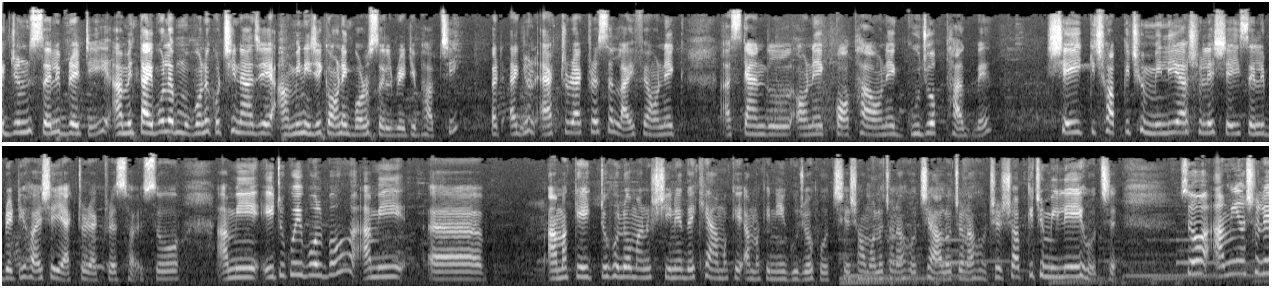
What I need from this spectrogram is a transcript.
একজন সেলিব্রিটি আমি তাই বলে মনে করছি না যে আমি নিজেকে অনেক বড় সেলিব্রিটি ভাবছি বাট একজন অ্যাক্টর অ্যাক্ট্রেসের লাইফে অনেক স্ক্যান্ডাল অনেক কথা অনেক গুজব থাকবে। সেই সব কিছু মিলিয়ে আসলে সেই সেলিব্রিটি হয়, সেই অ্যাক্টর অ্যাক্ট্রেস হয়। সো আমি এইটুকুই বলব। আমি আমাকে একটু হলেও মানুষ চিনে দেখে আমাকে আমাকে নিয়ে গুজব হচ্ছে, সমালোচনা হচ্ছে, আলোচনা হচ্ছে সব কিছু মিলিয়েই হচ্ছে। সো আমি আসলে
